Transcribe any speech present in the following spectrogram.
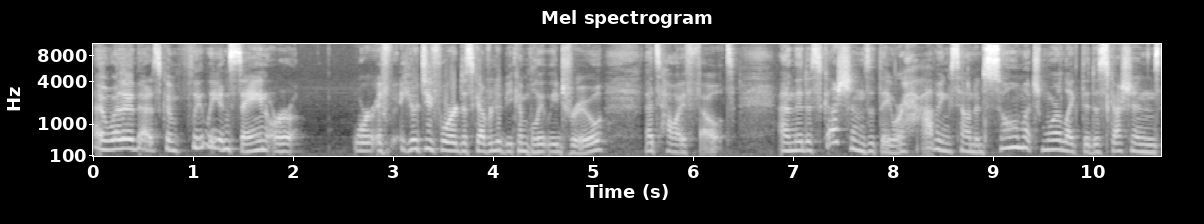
And whether that's completely insane or or if heretofore discovered to be completely true that's how i felt. And the discussions that they were having sounded so much more like the discussions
